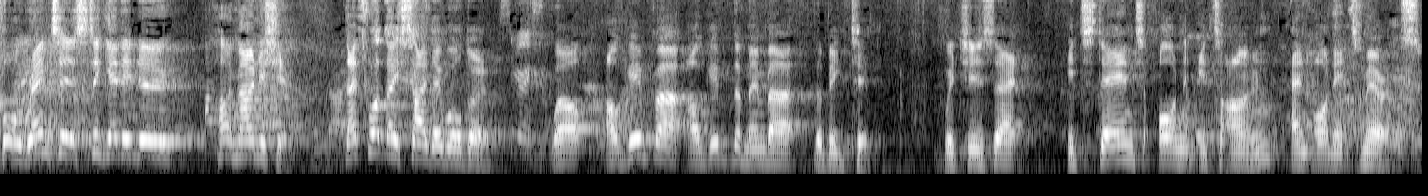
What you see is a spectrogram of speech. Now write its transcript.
for renters to get into home ownership. That's what they say they will do. Well, I'll give, uh, I'll give the member the big tip, which is that it stands on its own and on its merits.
